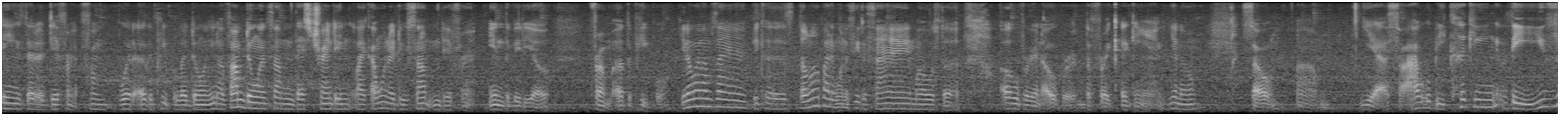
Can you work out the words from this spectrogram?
things that are different from what other people are doing. You know, if I'm doing something that's trending, like I want to do something different in the video from other people. You know what I'm saying? Because don't nobody want to see the same old stuff over and over the freak again, you know? So, um, yeah, so I will be cooking these.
